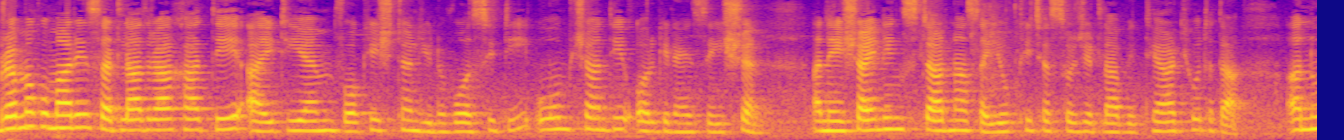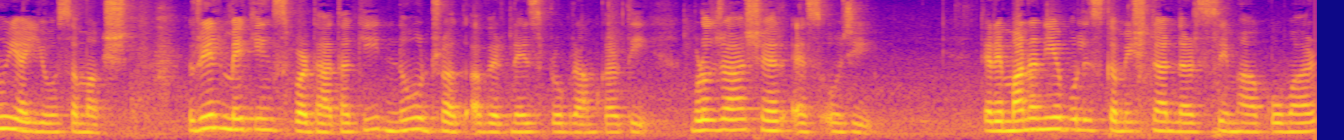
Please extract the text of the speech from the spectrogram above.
બ્રહ્મકુમારી સટલાદરા ખાતે ITM vocational university Om Shanti organization અને શાઇનિંગ સ્ટારના સહયોગથી છસો જેટલા વિદ્યાર્થીઓ તથા અનુયાયીઓ સમક્ષ રીલ મેકિંગ સ્પર્ધા થકી નો ડ્રગ અવેરનેસ પ્રોગ્રામ કરતી વડોદરા શહેર એસઓજી. ત્યારે માનનીય પોલીસ કમિશનર નરસિંહા કુમાર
